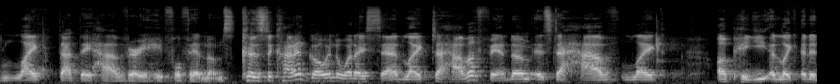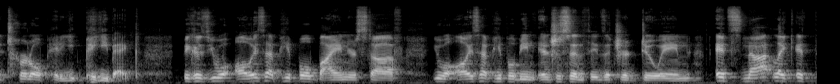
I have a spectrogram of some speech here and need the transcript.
like that they have very hateful fandoms. Cause to kind of go into what I said, like to have a fandom is to have like a piggy, like an eternal piggy piggy bank. Because you will always have people buying your stuff. You will always have people being interested in things that you're doing. It's not like it.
